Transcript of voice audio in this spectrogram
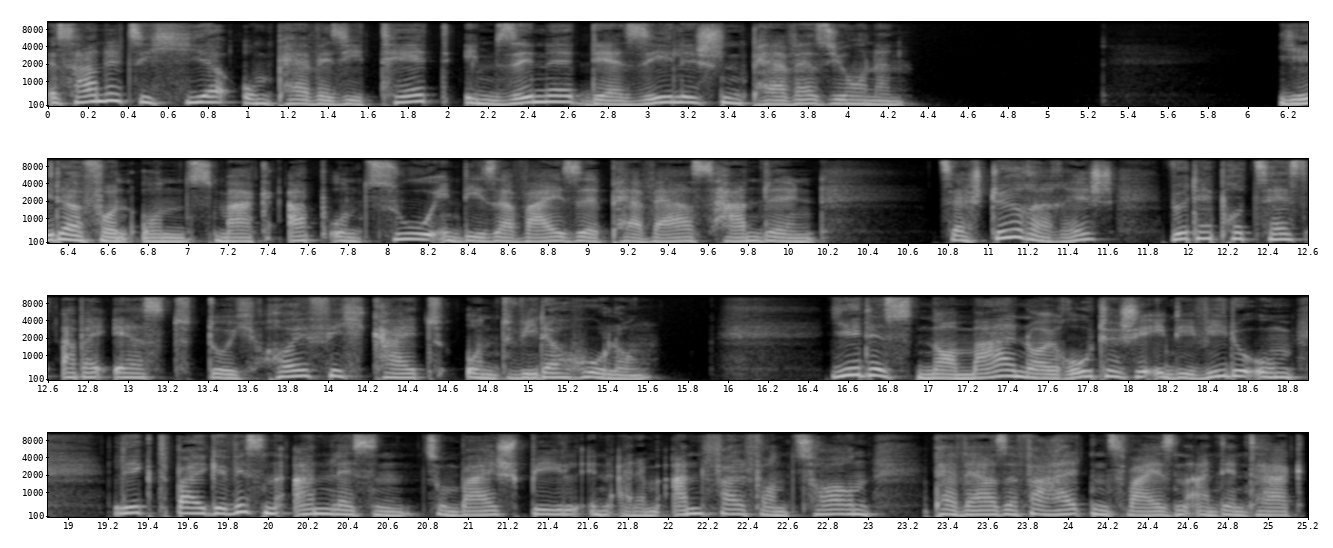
Es handelt sich hier um Perversität im Sinne der seelischen Perversionen. Jeder von uns mag ab und zu in dieser Weise pervers handeln. Zerstörerisch wird der Prozess aber erst durch Häufigkeit und Wiederholung. Jedes normal neurotische Individuum legt bei gewissen Anlässen, zum Beispiel in einem Anfall von Zorn, perverse Verhaltensweisen an den Tag,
